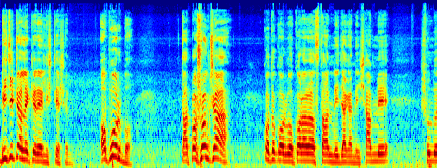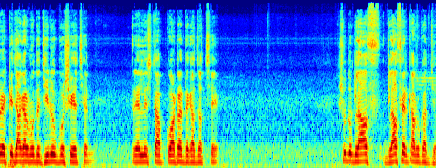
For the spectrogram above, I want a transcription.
ডিজিটাল একটি রেল স্টেশন। অপূর্ব। তার প্রশংসা, কত করব করার স্থান নেই, জায়গা নেই। সামনে সুন্দর একটি জায়গার মধ্যে ঝিনুক বসিয়েছেন। রেল স্টাফ কোয়ার্টার দেখা যাচ্ছে। শুধু গ্লাস, গ্লাসের কারুকার্য।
